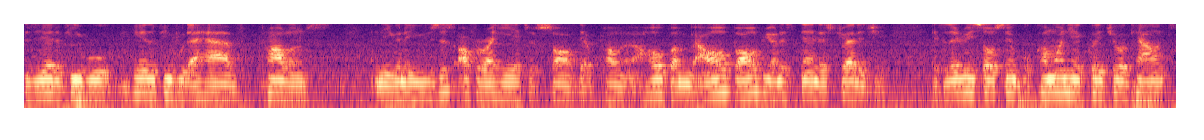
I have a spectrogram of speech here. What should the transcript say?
Is here the people here the people that have problems and you're gonna use this offer right here to solve their problem. I hope I'm I hope I hope you understand the strategy. It's literally so simple. Come on here create your account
